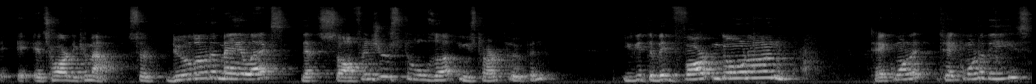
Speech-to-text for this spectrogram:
It's hard to come out. So, do a little bit of MiraLAX that softens your stools up. You start pooping. You get the big farting going on. Take one of, take one of these.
